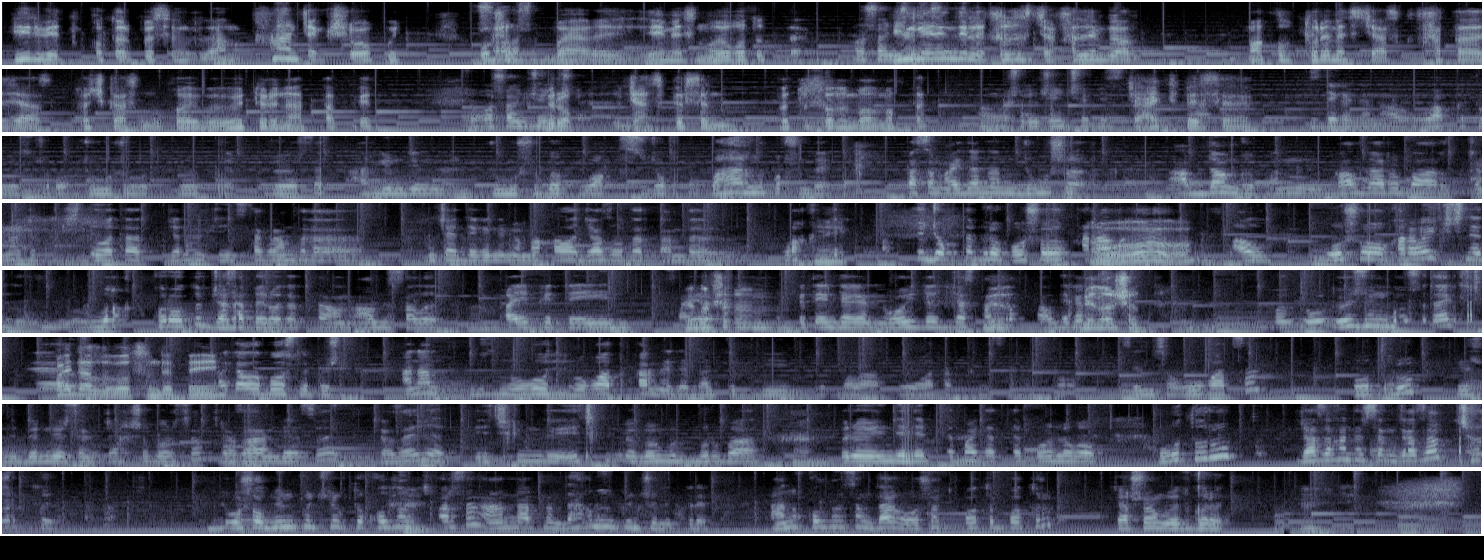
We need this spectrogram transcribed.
бир бет которуп берсең аны канча киши окуйт ошо баягы эмесин ойготот да. Ошон билгениңди эле кыргызча калемге алып макул туура эмес жаз ката жаз точкасын койбой өтүрүн аттап кет. Жок ошон үчүн бирок жазып берсең өтө сонун болмок да. Ошон үчүнчү биз айтып берсе. Биз деген жана убакытыбыз жок жумушубуз көп деп жүрө берсек ар кимдин жумушу көп убактысы жок да. Баарыныкы ушундай карасам айдананын жумушу абдан көп анын балдары бар жана жык иштеп атат жана инстаграмда анча деген эме макала жазып атат анда убакыт жок да бирок ошого карабай ооба ал ошого карабай кичине убакыт короотуп жасап берип атат да. Ал мисалы байып кетейин мен ошо кетейин деген ойдо жазган жок ал деген мен ошо өзүң болсо дагы пайдалуу болсун деп э? пайдалуу болсун деп анан биздин угуп аткан эле балки бир бала угуп атат сен мисалы угуп атсаң отуруп если бир нерсени жакшы көрсөң жазайын десе жаза бер эч кимди эч кимге көңүл бурба. Бирөө эмне деп айтат деп ойлобо отуруп жасаган нерсеңди жасап чыгарып кой ошол мүмкүнчүлүктү колдонуп чыгарсаң анын артынан дагы мүмкүнчүлүк келет аны колдонсоң дагы ошентип отуруп отуруп жашооң өзгөрөт.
